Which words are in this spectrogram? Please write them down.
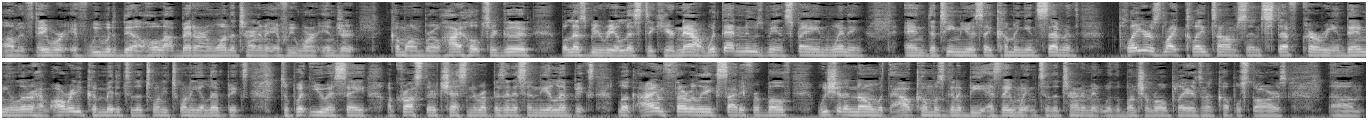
um, if they were, if we would have did a whole lot better and won the tournament if we weren't injured. Come on, bro. High hopes are good, but let's be realistic here. Now, with that news being Spain winning and the Team USA coming in seventh, Players like Klay Thompson, Steph Curry, and Damian Lillard have already committed to the 2020 Olympics to put USA across their chest and to represent us in the Olympics. Look, I am thoroughly excited for both. We should have known what the outcome was going to be as they went into the tournament with a bunch of role players and a couple stars. Um,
